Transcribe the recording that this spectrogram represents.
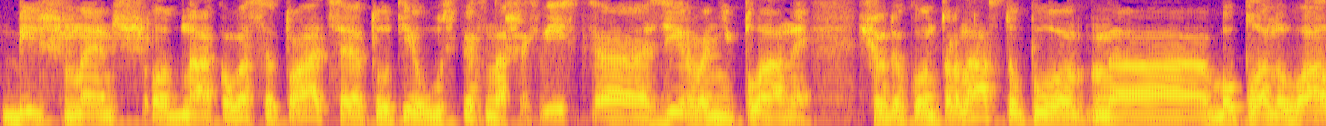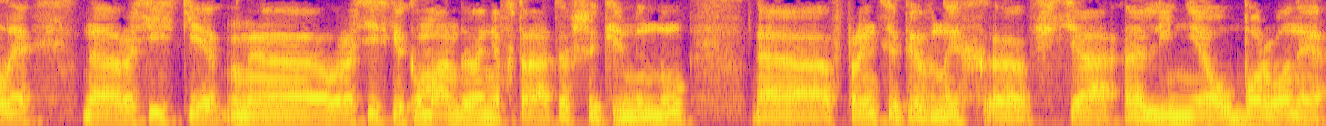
більш-менш однакова ситуація. Тут є успіх наших військ, е, зірвані плани щодо контрнаступу, е, бо планували е, російські російське командування, втративши Креміну. В принципі, в них вся лінія оборони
